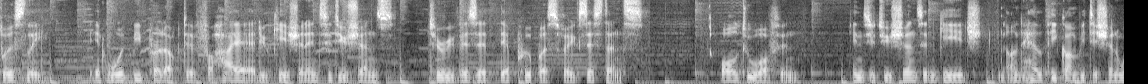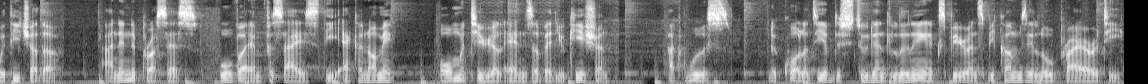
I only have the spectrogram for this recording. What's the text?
Firstly, it would be productive for higher education institutions to revisit their purpose for existence. All too often, institutions engage in unhealthy competition with each other and in the process overemphasize the economic or material ends of education. At worst, the quality of the student learning experience becomes a low priority,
